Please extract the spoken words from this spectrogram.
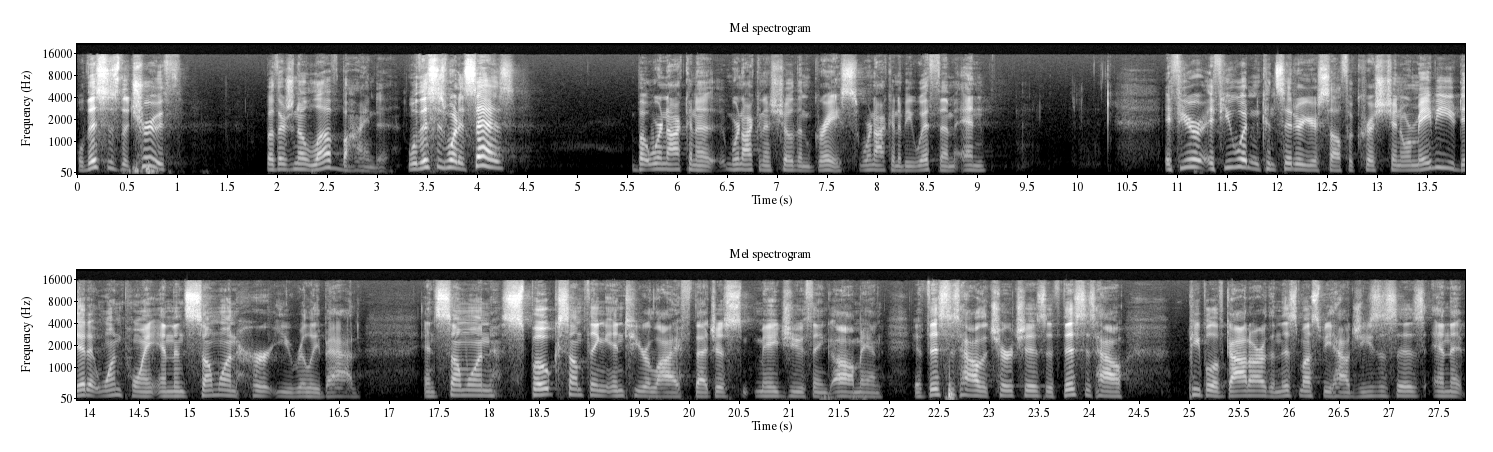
well, this is the truth, but there's no love behind it. Well, this is what it says, but we're not gonna we're not gonna show them grace. We're not gonna be with them. And if you're if you wouldn't consider yourself a Christian, or maybe you did at one point and then someone hurt you really bad, and someone spoke something into your life that just made you think, oh man, if this is how the church is, if this is how people of God are, then this must be how Jesus is, and it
